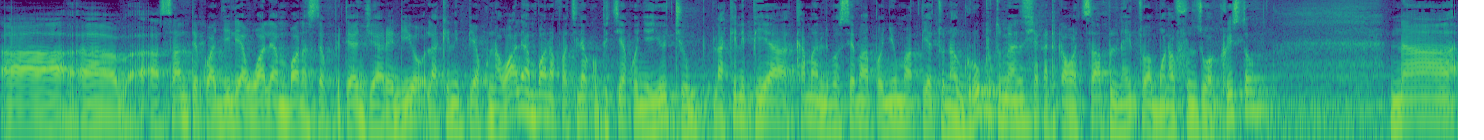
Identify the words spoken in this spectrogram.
Uh, uh, asante kwa ajili ya wale ambao wanasikiliza kupitia njia ya redio lakini pia kuna wale ambao wanafuatilia kupitia kwenye youtube. Lakini pia kama nilivyosema hapo nyuma pia tuna grupu tumeanzisha katika whatsapp linaitwa mwanafunzi wa kristo. Na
